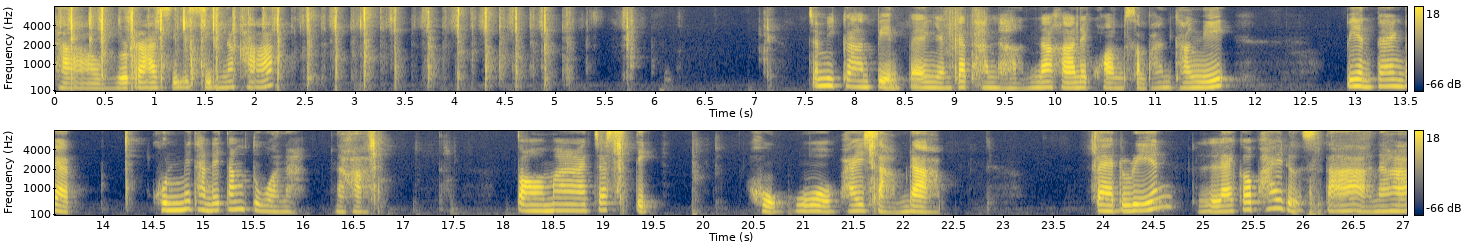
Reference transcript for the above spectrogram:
ชาวราศีสิงห์นะคะ จะมีการเปลี่ยนแปลงอย่างกระทันหันนะคะ ในความสัมพันธ์ครั้งนี้ เปลี่ยนแปลงแบบคุณไม่ทันได้ตั้งตัวนะนะคะ ต่อมา justice โหไพ่สามดาบแปดเหรียญและก็ไพ่เดอะสตาร์นะคะ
